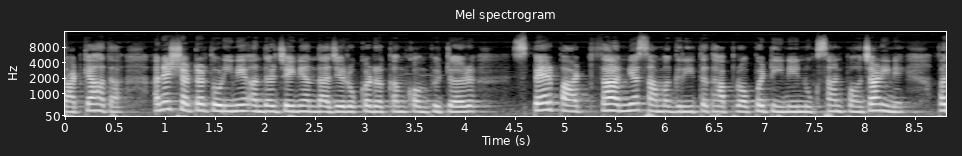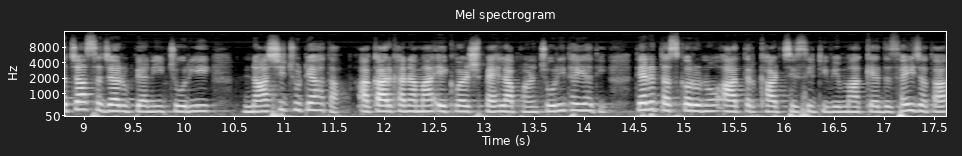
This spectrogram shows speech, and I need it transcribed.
ત્રાટક્યા હતા અને શટર તોડીને અંદર જઈને અંદાજે રોકડ રકમ કોમ્પ્યુટર સ્પેર પાર્ટ તથા અન્ય સામગ્રી તથા પ્રોપર્ટીને નુકસાન પહોંચાડીને પચાસ હજાર રૂપિયાની ચોરી નાસી છૂટ્યા હતા. આ કારખાનામાં એક વર્ષ પહેલાં પણ ચોરી થઈ હતી. ત્યારે તસ્કરોનો આ તરખાટ સીસીટીવીમાં કેદ થઈ જતા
